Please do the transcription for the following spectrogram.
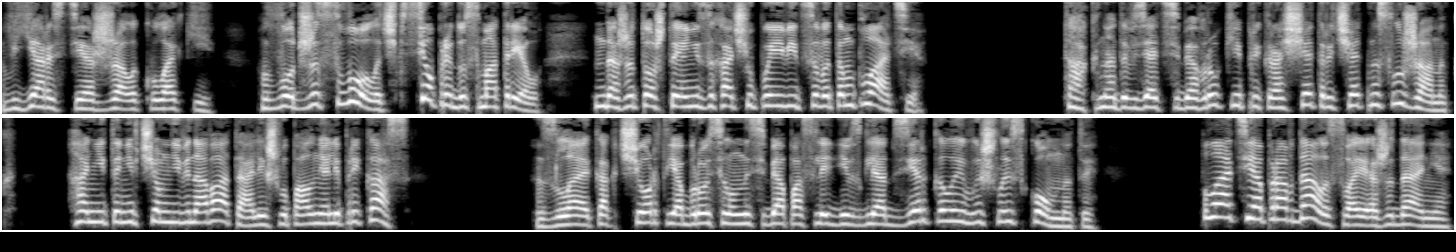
В ярости я сжала кулаки. «Вот же сволочь, все предусмотрел! Даже то, что я не захочу появиться в этом платье!» Так, надо взять себя в руки и прекращать рычать на служанок. Они-то ни в чем не виноваты, а лишь выполняли приказ. Злая как черт, я бросила на себя последний взгляд в зеркало и вышла из комнаты. Платье оправдало свои ожидания.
